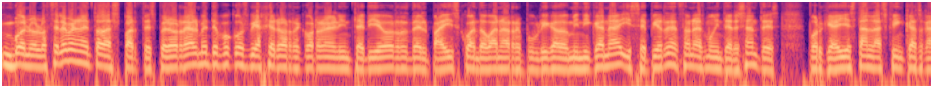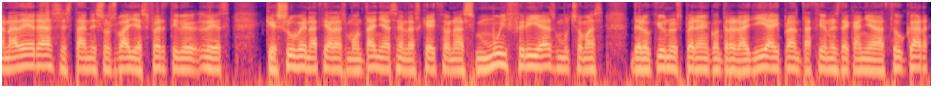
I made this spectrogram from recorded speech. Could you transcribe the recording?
Bueno, lo celebran en todas partes, pero realmente pocos viajeros recorren el interior del país cuando van a República Dominicana y se pierden zonas muy interesantes, porque ahí están las fincas ganaderas, están esos valles fértiles que suben hacia las montañas en las que hay zonas muy frías, mucho más de lo que uno espera encontrar allí, hay plantaciones de caña de azúcar,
